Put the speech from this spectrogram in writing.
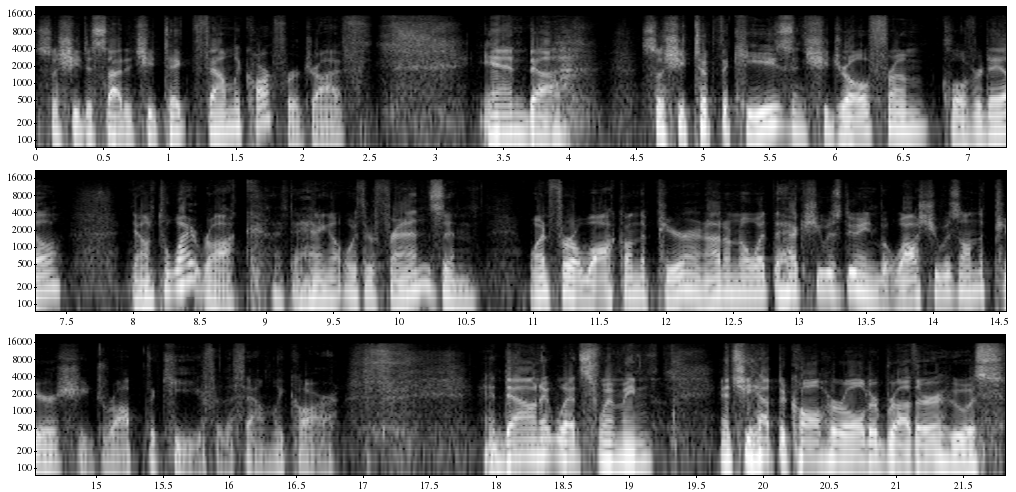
so she decided she'd take the family car for a drive. And uh, so she took the keys and she drove from Cloverdale down to White Rock to hang out with her friends and went for a walk on the pier. And I don't know what the heck she was doing, but while she was on the pier, she dropped the key for the family car. And down it went swimming. And she had to call her older brother, who was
